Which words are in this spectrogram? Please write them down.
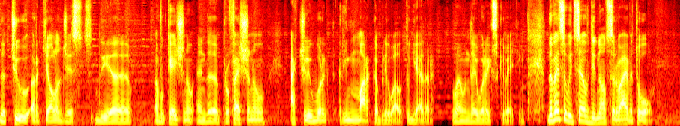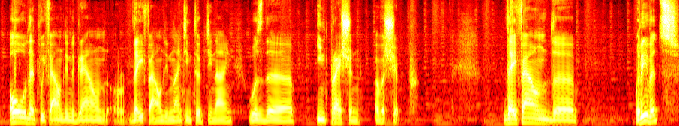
the two archaeologists, the uh, vocational and the professional, actually worked remarkably well together when they were excavating. The vessel itself did not survive at all. All that we found in the ground, or they found in 1939, was the impression of a ship. They found the rivets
